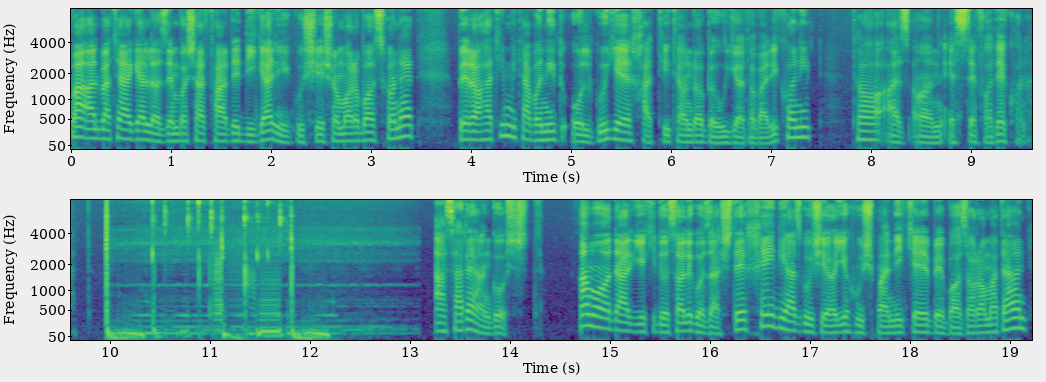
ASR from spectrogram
و البته اگر لازم باشد فرد دیگری گوشی شما را باز کند به راحتی می توانید الگوی خطیتان را به او یادآوری کنید تا از آن استفاده کند. اثر انگشت اما در یکی دو سال گذشته خیلی از گوشی های هوشمندی که به بازار آمدند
